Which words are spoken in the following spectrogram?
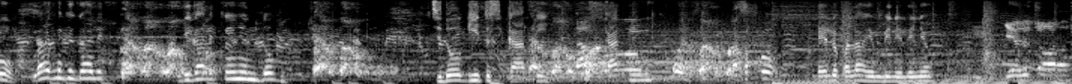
Oh, bakit nagagalit? Hindi galit kayo yung dog. Si Doggy to si Cathy. Cathy. Pasok po. Hello pala yung binili nyo. Yellow tsaka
